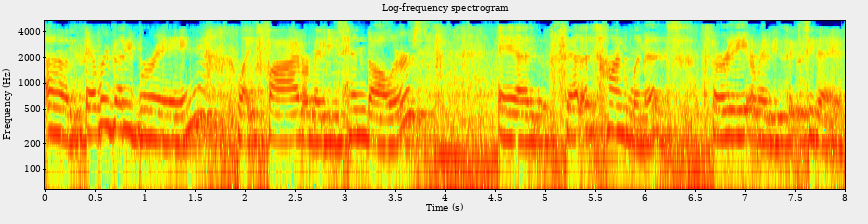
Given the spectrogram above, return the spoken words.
Um, everybody bring like five or maybe ten dollars and set a time limit 30 or maybe 60 days.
